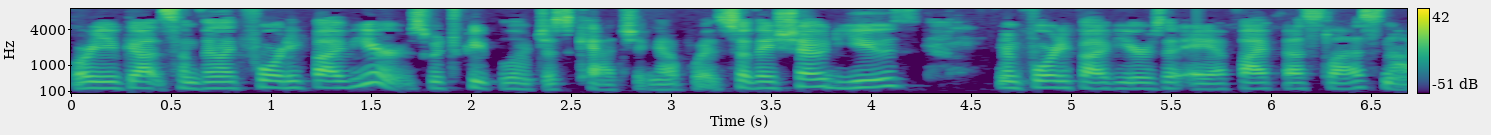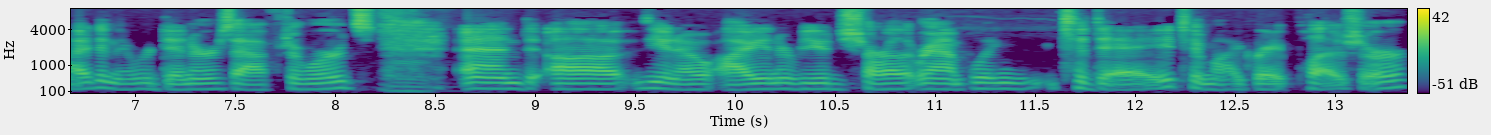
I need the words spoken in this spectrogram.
Or you've got something like 45 Years, which people are just catching up with. So they showed youth and 45 years at AFI Fest last night, and there were dinners afterwards. Mm. And, uh, you know, I interviewed Charlotte Rampling today to my great pleasure.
